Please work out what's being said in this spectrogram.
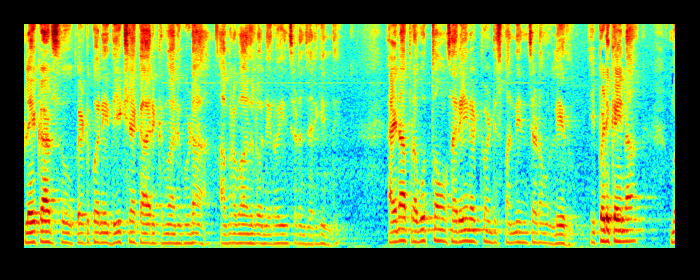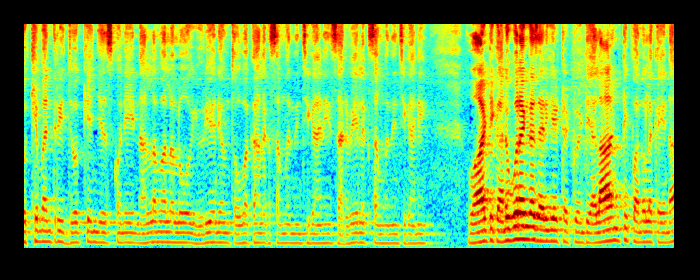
ప్లే కార్డ్స్ పెట్టుకొని దీక్షా కార్యక్రమాన్ని కూడా అమరాబాద్లో నిర్వహించడం జరిగింది. అయినా ప్రభుత్వం సరైనటువంటి స్పందించడం లేదు. ఇప్పటికైనా ముఖ్యమంత్రి జోక్యం చేసుకొని నల్లమల్లలో యురేనియం తవ్వకాలకు సంబంధించి కానీ సర్వేలకు సంబంధించి కానీ వాటికి అనుగుణంగా జరిగేటటువంటి ఎలాంటి పనులకైనా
